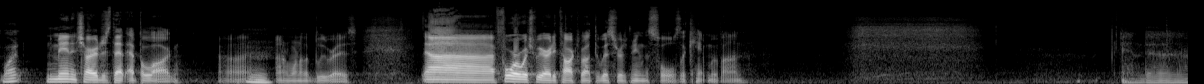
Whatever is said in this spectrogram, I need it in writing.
What? New man in charge is that epilogue uh, Hmm. on one of the Blu-rays. Uh, four, which we already talked about, the whispers being the souls that can't move on. And uh,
